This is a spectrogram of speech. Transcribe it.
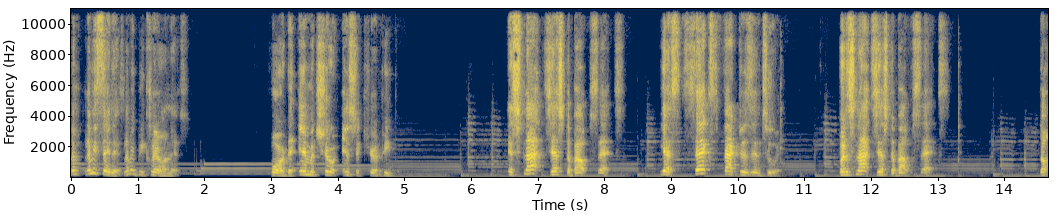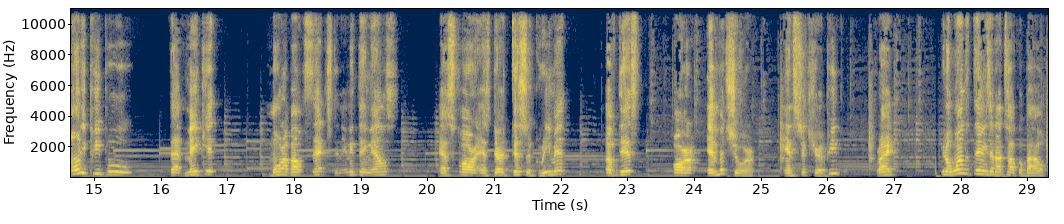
let, let me say this. Let me be clear on this. For the immature, insecure people, it's not just about sex. Yes, sex factors into it. But it's not just about sex. The only people that make it more about sex than anything else, as far as their disagreement of this, are immature, insecure people, right? You know, one of the things that I talk about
